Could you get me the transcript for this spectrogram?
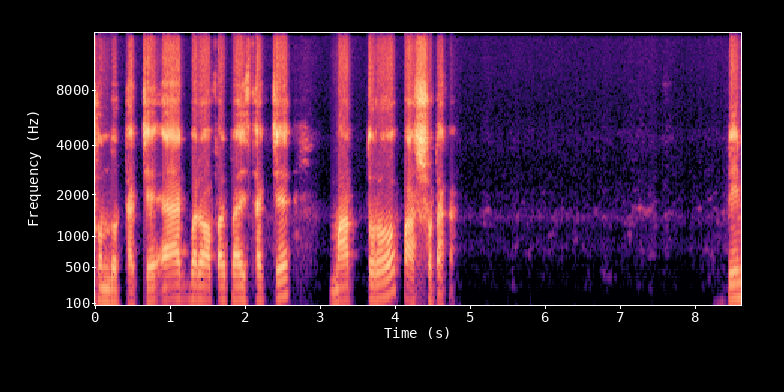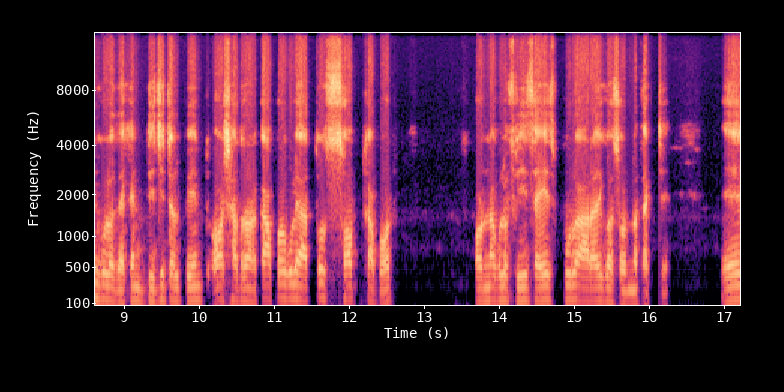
সুন্দর থাকছে। একবারে অফার প্রাইস থাকছে মাত্র পাঁচশো টাকা। গুলো দেখেন ডিজিটাল প্রিন্ট অসাধারণ। কাপড়গুলো এত সফট কাপড়। ওড়নাগুলো ফ্রি সাইজ পুরো আড়াই গজ ওড়না থাকছে। এই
